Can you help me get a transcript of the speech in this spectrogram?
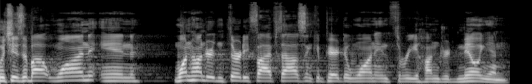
Which is about one in 135,000 compared to one in 300 million.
